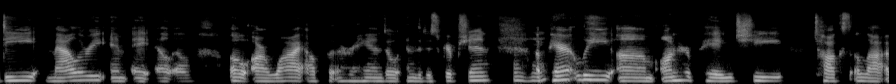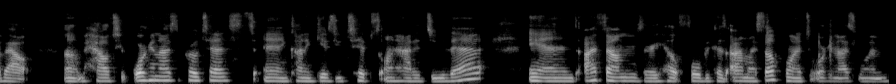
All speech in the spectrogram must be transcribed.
D Mallory, M A L L O R Y. I'll put her handle in the description. Mm-hmm. Apparently, um, on her page, she talks a lot about um, how to organize the protests and kind of gives you tips on how to do that. And I found them very helpful because I myself wanted to organize one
